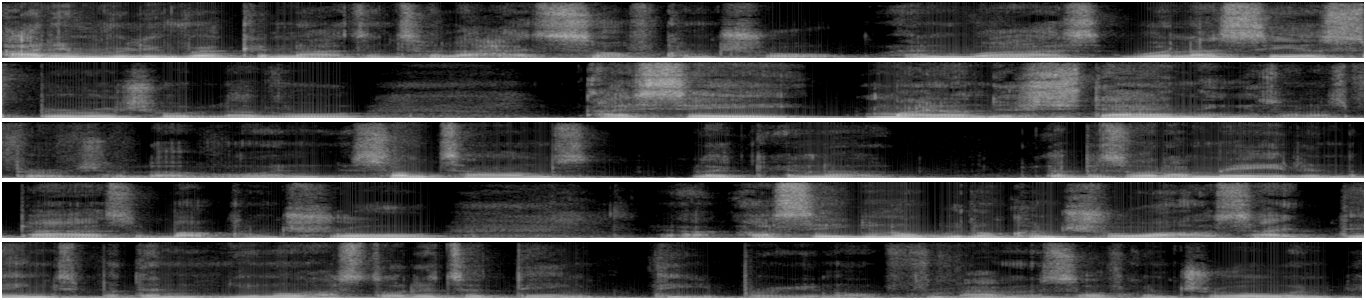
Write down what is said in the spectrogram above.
I didn't really recognize until I had self control. And when I, when I say a spiritual level, I say my understanding is on a spiritual level. And sometimes, like in a episode I made in the past about control, I say, you know, we don't control outside things. But then, you know, I started to think deeper, you know, from having self control and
